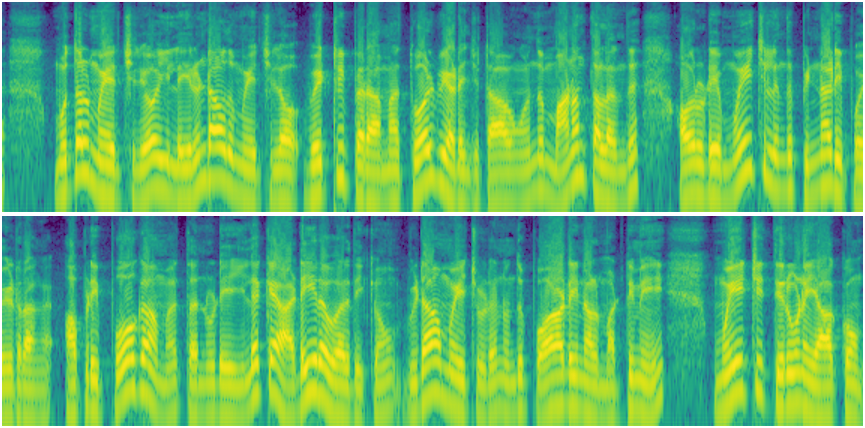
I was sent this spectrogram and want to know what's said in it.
முதல் முயற்சியிலையோ இல்லை இரண்டாவது முயற்சியிலோ வெற்றி பெறாமல் தோல்வி அடைஞ்சிட்டா அவங்க வந்து மனம் தளர்ந்து அவருடைய முயற்சியிலேருந்து பின்னாடி போயிடுறாங்க. அப்படி போகாமல் தன்னுடைய இலக்கை அடையிற வரைக்கும் விடாமுயற்சியுடன் வந்து போராடினால் மட்டுமே முயற்சி திருவினையாக்கும்.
